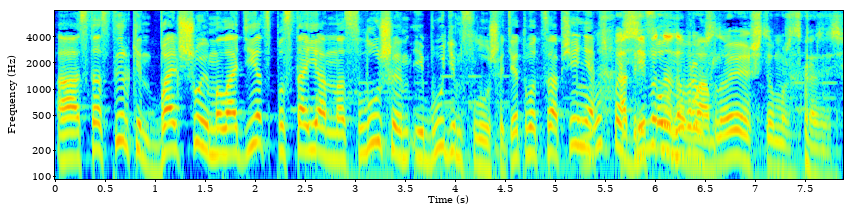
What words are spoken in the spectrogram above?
А, Стас Тыркин большой молодец, постоянно слушаем и будем слушать. Это вот сообщение ну, спасибо на добром слове, что можно сказать.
